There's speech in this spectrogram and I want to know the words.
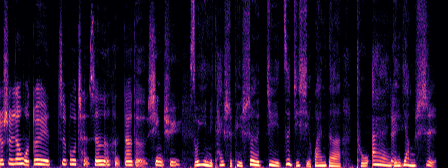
就是让我对织布产生了很大的兴趣。所以你开始可以设计自己喜欢的图案跟样式，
